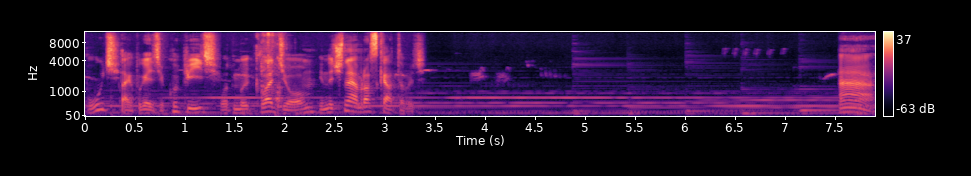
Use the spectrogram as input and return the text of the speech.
путь? Так, погодите, купить. Вот мы кладем и начинаем раскатывать. А,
